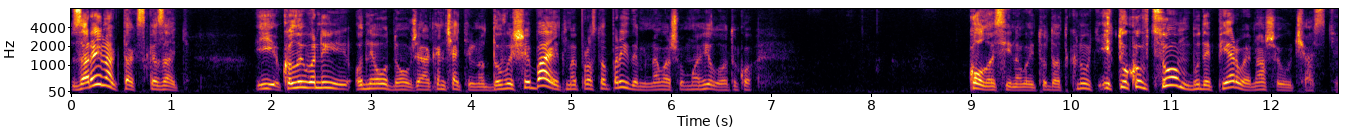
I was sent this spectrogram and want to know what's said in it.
за ринок, так сказати. І коли вони одне одного вже окончательно довишибають, ми просто прийдемо на вашу могилу, отако коло сіновий туди ткнуть. І тільки в цьому буде перше наше участь.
